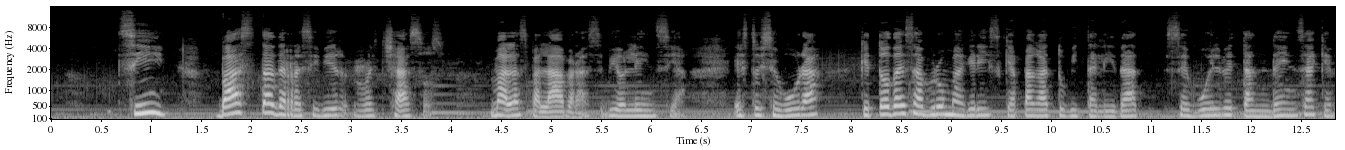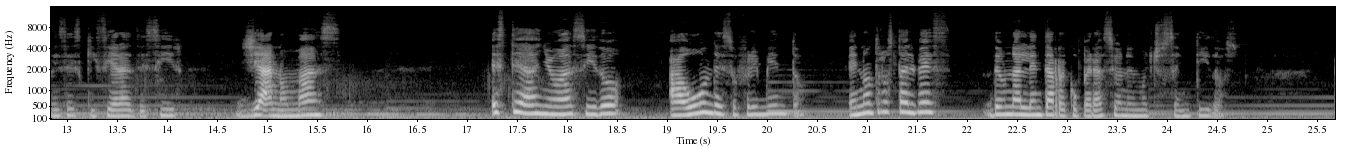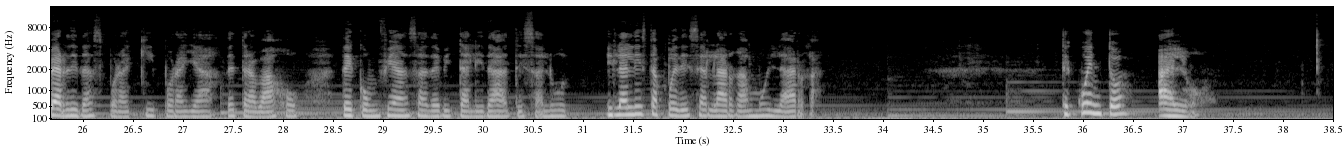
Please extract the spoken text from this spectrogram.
Sí, basta de recibir rechazos, malas palabras, violencia. Estoy segura que toda esa bruma gris que apaga tu vitalidad se vuelve tan densa que a veces quisieras decir, ya no más. Este año ha sido aún de sufrimiento, en otros tal vez de una lenta recuperación en muchos sentidos. Pérdidas por aquí, por allá, de trabajo, de confianza, de vitalidad, de salud. Y la lista puede ser larga, muy larga. Te cuento algo.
